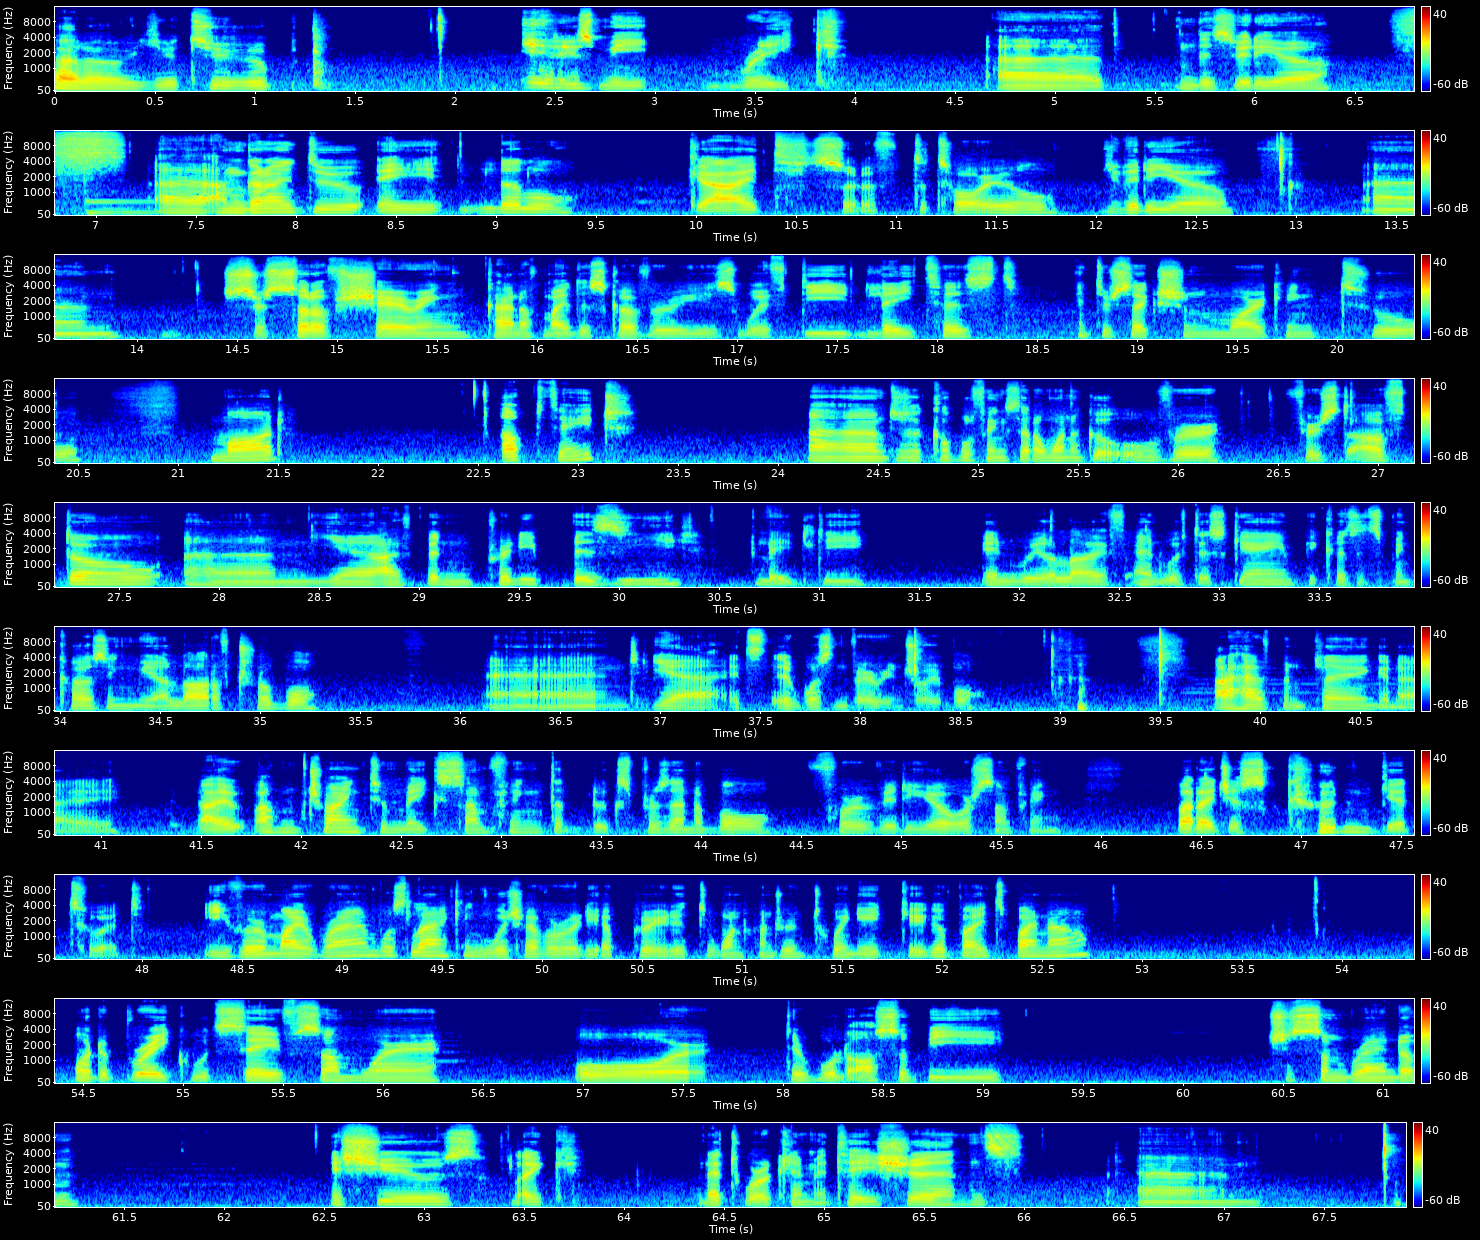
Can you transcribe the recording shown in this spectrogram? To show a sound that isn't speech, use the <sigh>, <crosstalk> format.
Hello YouTube, it is me, Rake. Uh, in this video, uh, I'm gonna do a little guide, sort of tutorial video, and just sort of sharing kind of my discoveries with the latest intersection marking tool mod update. Um, there's a couple things that I want to go over. First off, though, um, yeah, I've been pretty busy lately in real life and with this game because it's been causing me a lot of trouble. And yeah, it's it wasn't very enjoyable. <laughs> I have been playing and I, I I'm trying to make something that looks presentable for a video or something, but I just couldn't get to it. Either my RAM was lacking, which I've already upgraded to 128 gigabytes by now, or the break would save somewhere, or there would also be just some random issues like network limitations, um,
